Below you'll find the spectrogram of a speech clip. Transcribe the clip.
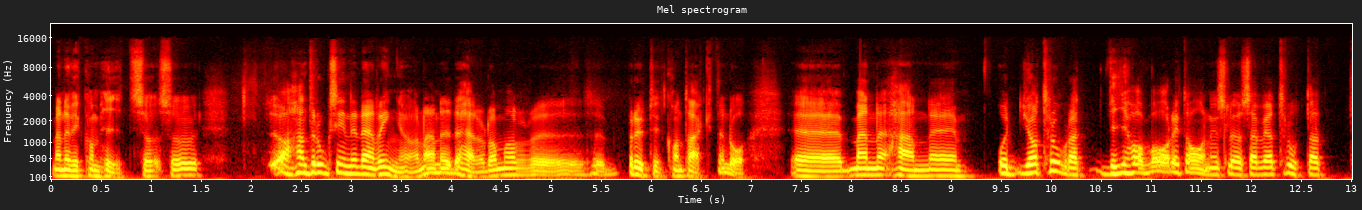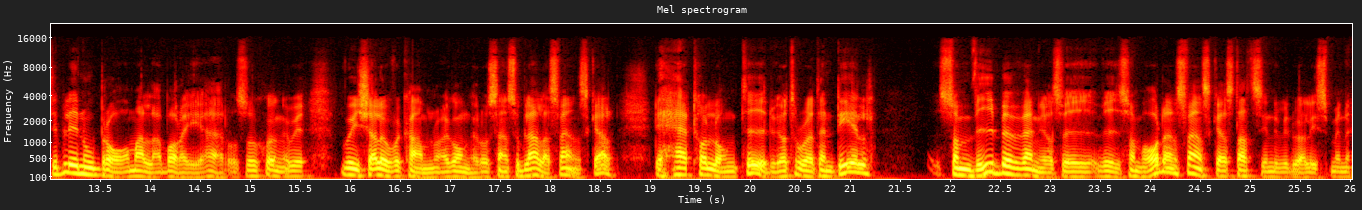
Men när vi kom hit så, så ja, han drogs in i den ringhörnan i det här och de har eh, brutit kontakten då. Eh, men han, eh, och jag tror att vi har varit aningslösa, vi har trott att det blir nog bra om alla bara är här och så sjunger vi We shall overcome några gånger och sen så blir alla svenskar. Det här tar lång tid och jag tror att en del som vi behöver vänja oss vid, vi som har den svenska statsindividualismen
